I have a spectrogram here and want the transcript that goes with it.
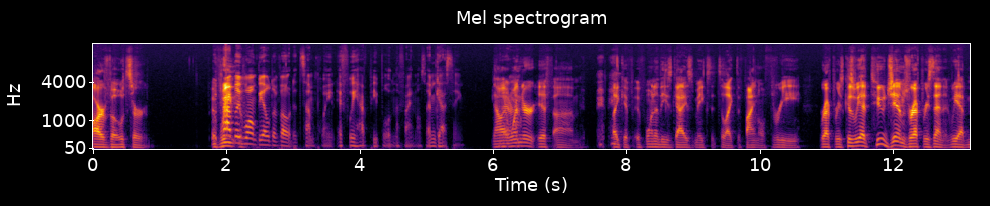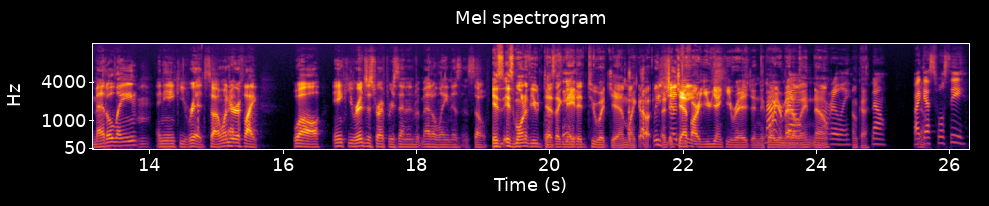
our votes are. We probably won't be able to vote at some point if we have people in the finals. I'm guessing. Now I wonder if, um, like, if, if one of these guys makes it to like the final three referees, because we have two gyms represented. We have Meadow Lane and Yankee Ridge. So I wonder if like, well, Yankee Ridge is represented, but Meadow Lane isn't. So Is is one of you designated to a gym? Like, uh, We uh, Jeff, be. are you Yankee Ridge and Nicole, Not- you're no, Meadow Lane? No, not really. Okay. No, I No. guess we'll see.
